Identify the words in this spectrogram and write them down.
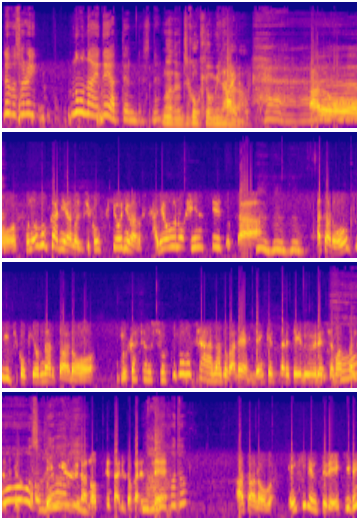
でもそれ、脳内でやってるんですね。なので時刻表を見ながら、はへえ。あのーその他にあの時刻表にはあの車両の編成とか、うんうんうん。あとあの大きい時刻表になるとあの、昔あの食堂車などがね、連結されている列車もあったんですけど、おーそれはいいメニューが載ってたりとかですね、なるほど。あとあの、駅で売ってる駅弁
